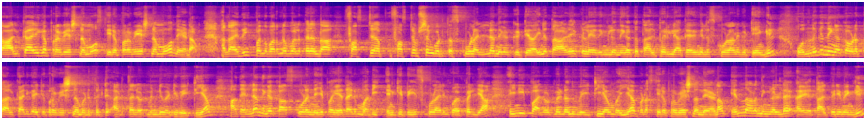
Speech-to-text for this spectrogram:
താൽക്കാലിക പ്രവേശനമോ സ്ഥിരപ്രവേശനമോ നേടാം. അതായത് ഇപ്പം പറഞ്ഞ പോലെ തന്നെ എന്താ ഫസ്റ്റ് ഫസ്റ്റ് ഓപ്ഷൻ കൊടുത്ത സ്കൂളല്ല നിങ്ങൾക്ക് കിട്ടിയത്. അതിന് താഴേക്കുള്ള ഏതെങ്കിലും നിങ്ങൾക്ക് താല്പര്യമില്ലാത്ത ഏതെങ്കിലും സ്കൂളാണ് കിട്ടിയെങ്കിൽ ഒന്നുകിൽ നിങ്ങൾക്ക് അവിടെ താൽക്കാലികമായിട്ട് പ്രവേശനം എടുത്തിട്ട് അടുത്ത അലോട്ട്മെന്റിന് വേണ്ടി വെയിറ്റ് ചെയ്യാം. അതെല്ലാം നിങ്ങൾക്ക് ആ സ്കൂൾ തന്നെ. ഇപ്പോൾ ഏതായാലും മതി. എനിക്കിപ്പോൾ ഈ സ്കൂളായാലും കുഴപ്പമില്ല. ഇനിയിപ്പോൾ അലോട്ട്മെന്റ് ഒന്ന് വെയിറ്റ് ചെയ്യാൻ വയ്യ. ഇവിടെ സ്ഥിരപ്രവേശനം നേടാം എന്നാണ് നിങ്ങളുടെ താല്പര്യമെങ്കിൽ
